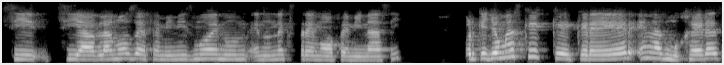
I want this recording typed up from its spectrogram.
si, si hablamos de feminismo en un, en un extremo feminazi, porque yo más que, creer en las mujeres,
